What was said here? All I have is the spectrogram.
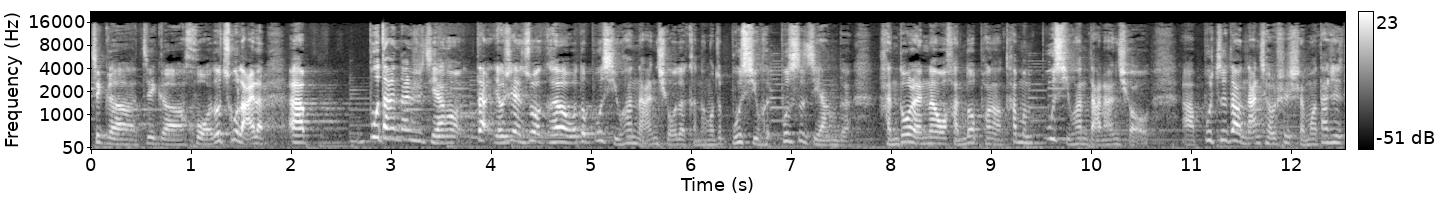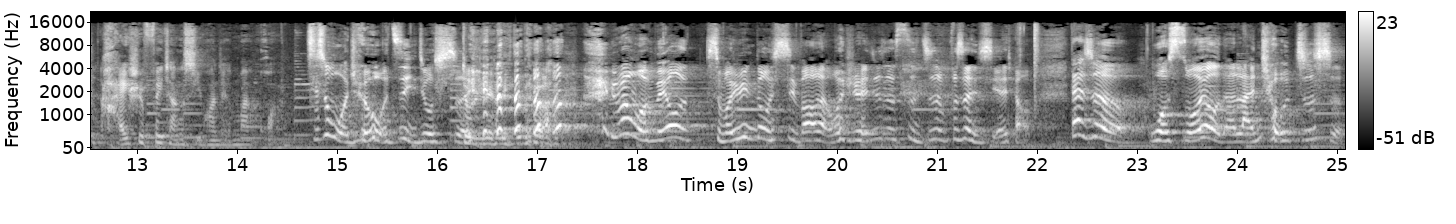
这个这个火都出来了啊、不单单是这样哦，但有些人说，可我都不喜欢篮球的，可能我就不喜欢，不是这样的。很多人呢，我很多朋友他们不喜欢打篮球啊、不知道篮球是什么，但是还是非常喜欢这个漫画，其实我觉得我自己就是，对对对？因为我没有什么运动细胞了，我觉得就是四肢不是很协调。但是我所有的篮球知识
